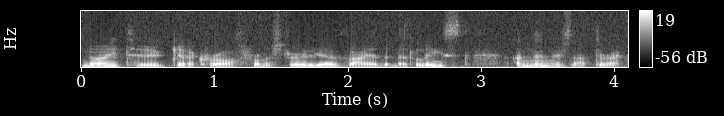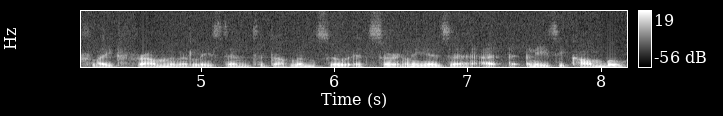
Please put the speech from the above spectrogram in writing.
now to get across from Australia via the Middle East and then there's that direct flight from the Middle East into Dublin. So it certainly is a, a, an easy combo.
